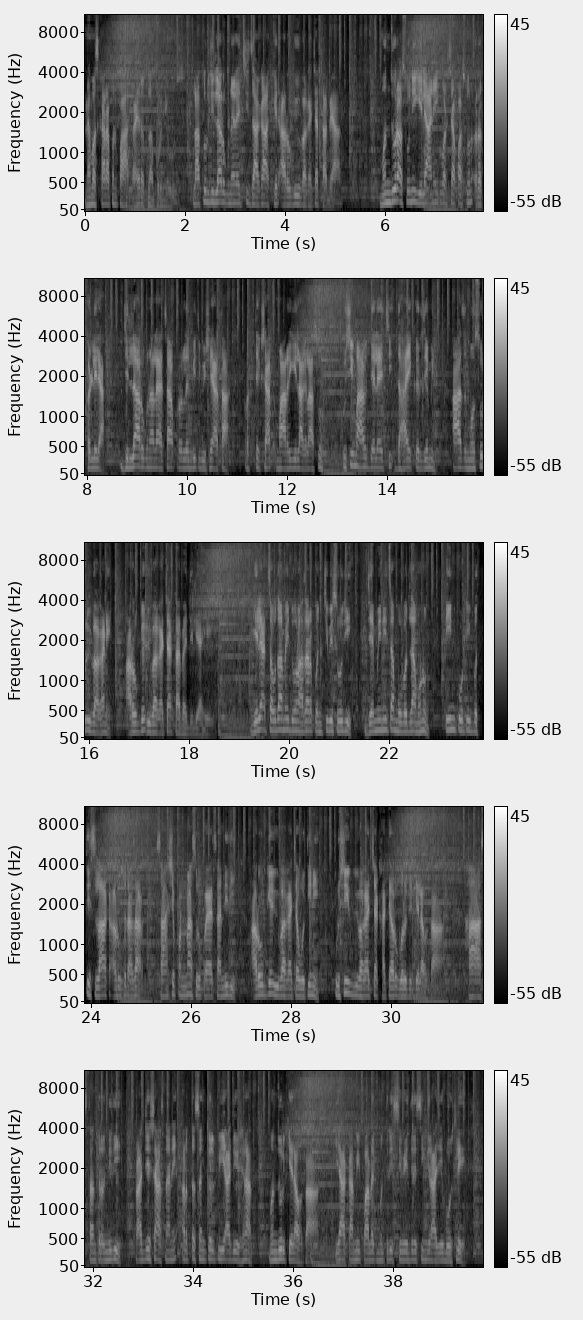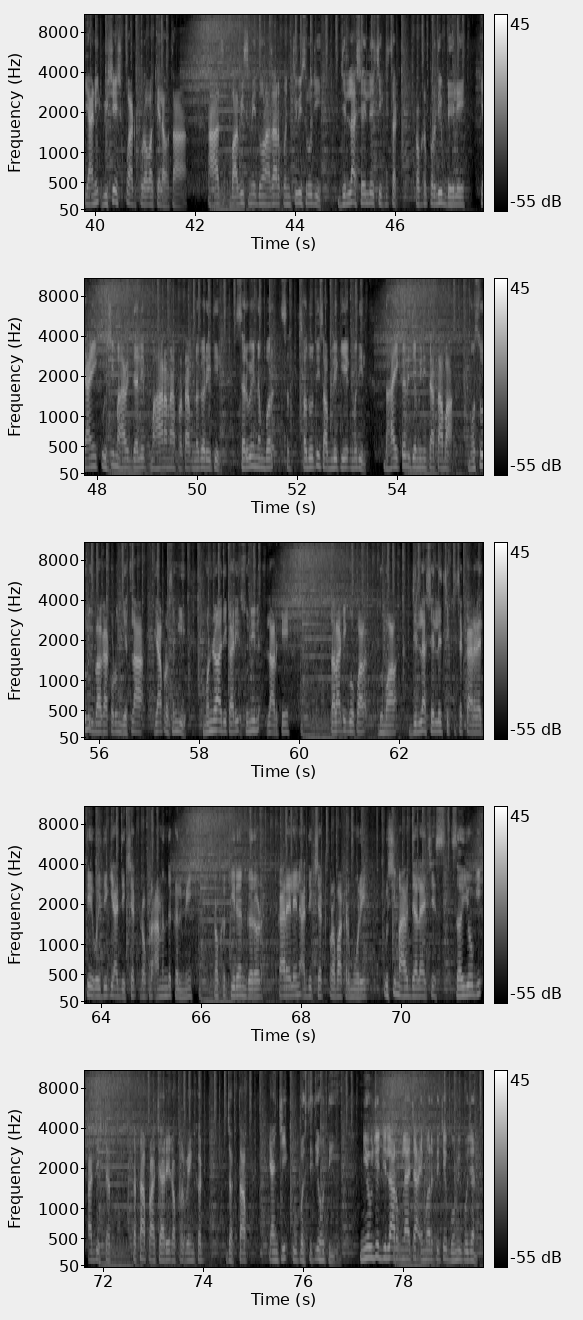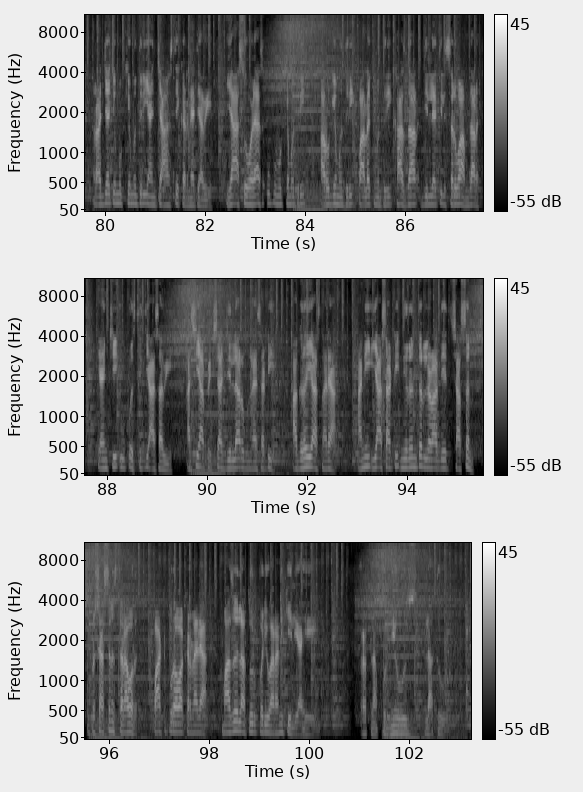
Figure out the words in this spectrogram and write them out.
नमस्कार आपण पाहत आहे रत्नापूर न्यूज. लातूर जिल्हा रुग्णालयाची जागा अखेर आरोग्य विभागाच्या ताब्यात. मंजूर असूनही गेल्या अनेक वर्षापासून रखडलेल्या जिल्हा रुग्णालयाचा प्रलंबित विषय आता प्रत्यक्षात मार्गी लागला असून कृषी महाविद्यालयाची दहा एकर जमीन आज महसूल विभागाने आरोग्य विभागाच्या ताब्यात दिली आहे. गेल्या चौदा मे दोन हजार पंचवीस रोजी जमिनीचा मोबदला म्हणून तीन कोटी बत्तीस लाख अडुसष्ट हजार सहाशे पन्नास रुपयाचा निधी आरोग्य विभागाच्या वतीने कृषी विभागाच्या खात्यावर वर्ग केला होता. हा हस्तांतरण निधी राज्य शासनाने अर्थसंकल्पीय अधिवेशनात मंजूर केला होता. या कामी पालकमंत्री शिवेंद्रसिंग राजे भोसले यांनी विशेष पाठपुरावा केला होता. आज बावीस मे दोन हजार पंचवीस रोजी जिल्हा शल्य चिकित्सक डॉक्टर प्रदीप ढेले यांनी कृषी महाविद्यालय महाराणा प्रताप नगर येथील सर्वे नंबर स सदोतीस अब्लिक एकमधील दहा एकर जमिनीचा ताबा महसूल विभागाकडून घेतला. या प्रसंगी मंडळाधिकारी सुनील लाडके तलाटी गोपाळ धुमाळ जिल्हा शल्य चिकित्सक कार्यालयातील वैद्यकीय अधीक्षक डॉक्टर आनंद कलमे डॉक्टर किरण गरड कार्यालयीन अधीक्षक प्रभाकर मोरे कृषी महाविद्यालयाचे सहयोगी अधीक्षक तथा प्राचार्य डॉक्टर व्यंकट जगताप यांची उपस्थिती होती. नियोजित जिल्हा रुग्णालयाच्या इमारतीचे भूमिपूजन राज्याचे मुख्यमंत्री यांच्या हस्ते करण्यात यावे. या सोहळ्यास उपमुख्यमंत्री आरोग्यमंत्री पालकमंत्री खासदार जिल्ह्यातील सर्व आमदार यांची उपस्थिती असावी अशी अपेक्षा जिल्हा रुग्णालयासाठी आग्रही असणाऱ्या आणि यासाठी निरंतर लढा देत शासन प्रशासन स्तरावर पाठपुरावा करणाऱ्या माझं लातूर परिवाराने केली आहे. रत्नापूर न्यूज लातूर.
